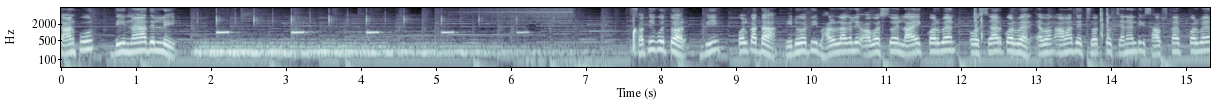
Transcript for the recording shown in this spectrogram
Kanpur, D Naya Dilli. সঠিক উত্তর। বি, কলকাতা। ভিডিওটি ভালো লাগলে অবশ্যই লাইক করবেন ও শেয়ার করবেন এবং আমাদের ছোট্ট চ্যানেলটি সাবস্ক্রাইব করবেন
